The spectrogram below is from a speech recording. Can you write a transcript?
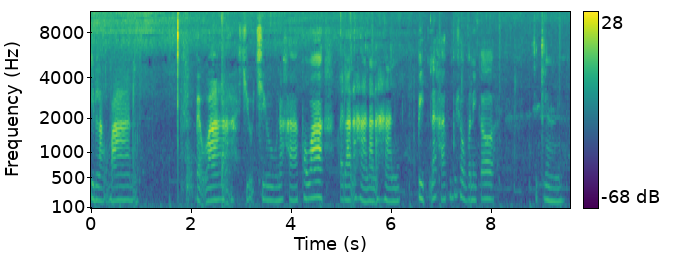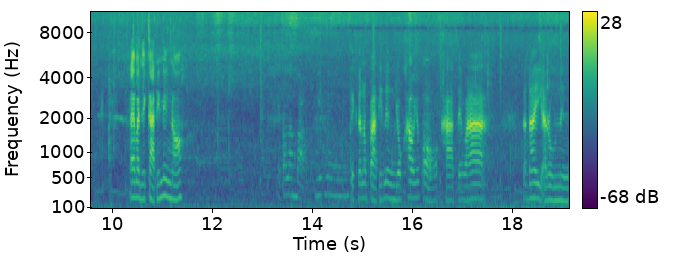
กินหลังบ้าน แบบว่าชิวๆนะคะ เพราะว่าไปร้านอาหารร้านอาหารปิดนะคะ คุณผู้ชมวันนี้ก็จะกินได้บรรยากาศนิดนึงเนาะ ลำบากนิดนึงแต่ก็ลำบากนิดนึงยกเข้ายกออกค่ะ แต่ว่าก็ได้อีกอารมณ์หนึ่ง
